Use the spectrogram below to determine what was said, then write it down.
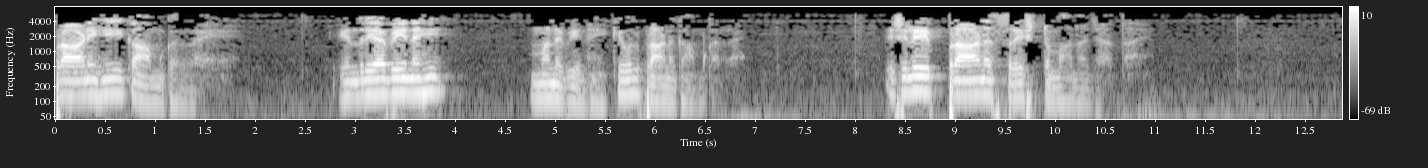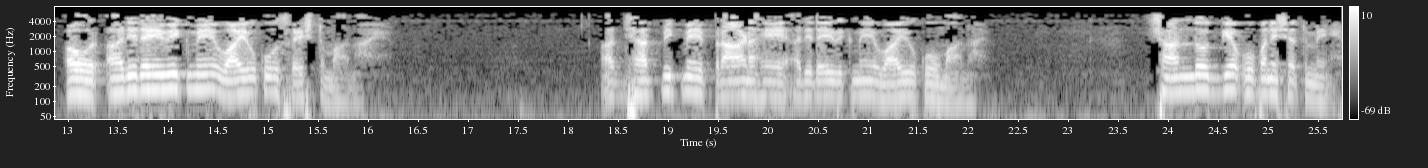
प्राण ही काम कर रहे इंद्रिया भी नहीं, मन भी नहीं, केवल प्राण काम कर रहे इसलिए प्राण श्रेष्ठ माना जाता है। और अधिदैविक में वायु को श्रेष्ठ माना है। आध्यात्मिक में प्राण है, अधिदैविक में वायु को माना है। छांदोग्य उपनिषद में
